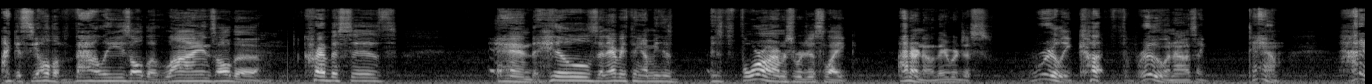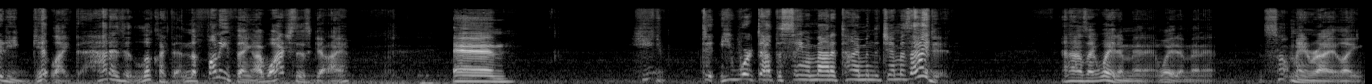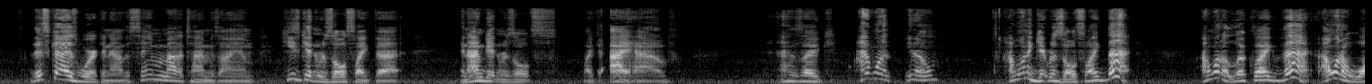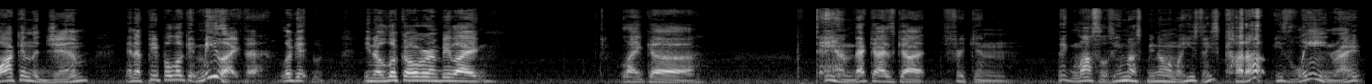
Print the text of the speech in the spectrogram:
I could see all the valleys, all the lines, all the crevices, and the hills and everything. I mean, his, his forearms were just like, I don't know, they were just really cut through. And I was like, damn how did he get like that? How does it look like that? And the funny thing, I watched this guy, and he did, he worked out the same amount of time in the gym as I did. And I was like, wait a minute, wait a minute, something ain't right. Like this guy's working out the same amount of time as I am. He's getting results like that, and I'm getting results like I have. I was like, I want, you know, I want to get results like that. I want to look like that. I want to walk in the gym and if people look at me like that, look at, you know, look over and be like, like, uh, damn, that guy's got freaking big muscles. He must be knowing what he's, he's cut up. He's lean, right?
